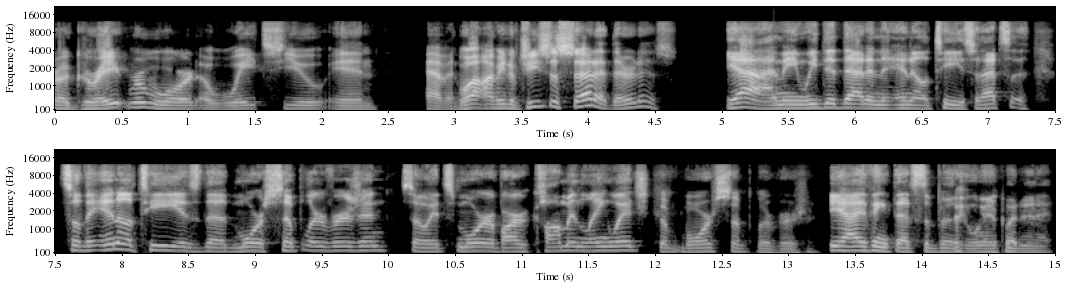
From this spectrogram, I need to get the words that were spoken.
for a great reward awaits you in heaven. Well, I mean, if Jesus said it, there it is. Yeah, I mean, we did that in the NLT. So that's a, so the NLT is the more simpler version. So it's more of our common language. The more simpler version. Yeah, I think that's the way to put it.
